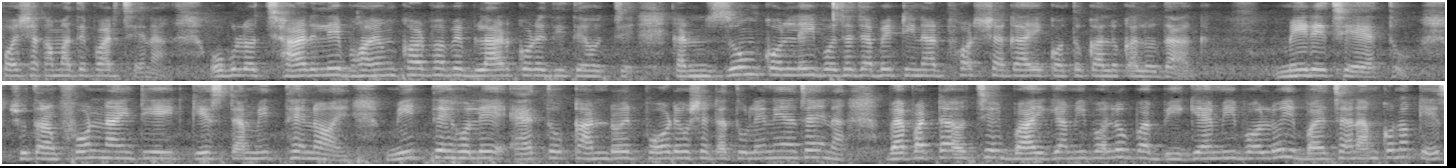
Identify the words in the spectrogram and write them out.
পয়সা কামাতে পারছে না। ওগুলো ছাড়লে ভয়ঙ্করভাবে ব্লার করে দিতে হচ্ছে। কারণ জুম করলেই বোঝা যাবে টিনার ফর্সা গায়ে কত কালো কালো দাগ। মেরেছে এত। সুতরাং ফোর নাইনটি এইট কেসটা মিথ্যে নয়। মিথ্যে হলে এত কাণ্ডের পরেও সেটা তুলে নেওয়া যায় না। ব্যাপারটা হচ্ছে বাইগামি বলো বা বিজ্ঞামি বলো এই বেচারাম কোনো কেস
